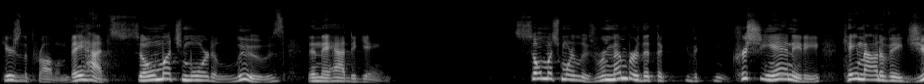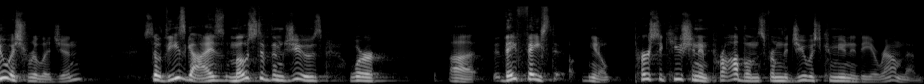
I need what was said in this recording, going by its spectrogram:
Here's the problem. They had so much more to lose than they had to gain. So much more to lose. Remember that the, the Christianity came out of a Jewish religion. So these guys, most of them Jews, were uh, they faced, you know, persecution and problems from the Jewish community around them.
